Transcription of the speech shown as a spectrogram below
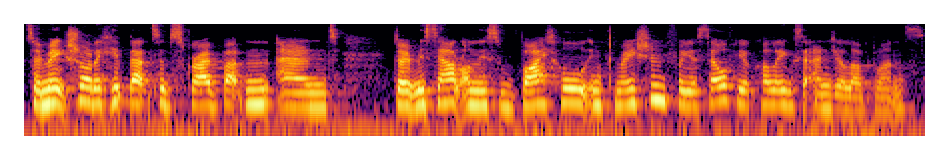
So make sure to hit that subscribe button and don't miss out on this vital information for yourself, your colleagues and your loved ones.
